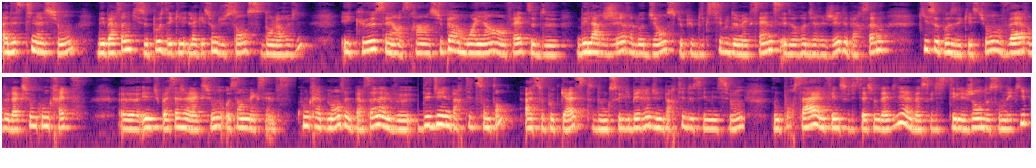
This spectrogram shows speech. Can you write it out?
à destination des personnes qui se posent la question du sens dans leur vie et que c'est sera un super moyen en fait de d'élargir l'audience, le public cible de Make Sense et de rediriger des personnes qui se posent des questions vers de l'action concrète euh, et du passage à l'action au sein de Make Sense. Concrètement, cette personne, elle veut dédier une partie de son temps à ce podcast, donc se libérer d'une partie de ses missions. Donc pour ça, elle fait une sollicitation d'avis, elle va solliciter les gens de son équipe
